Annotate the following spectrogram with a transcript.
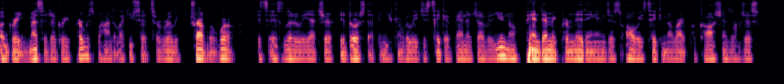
a great message, a great purpose behind it, like you said, to really travel the world it's it's literally at your your doorstep and you can really just take advantage of it you know pandemic permitting and just always taking the right precautions and just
